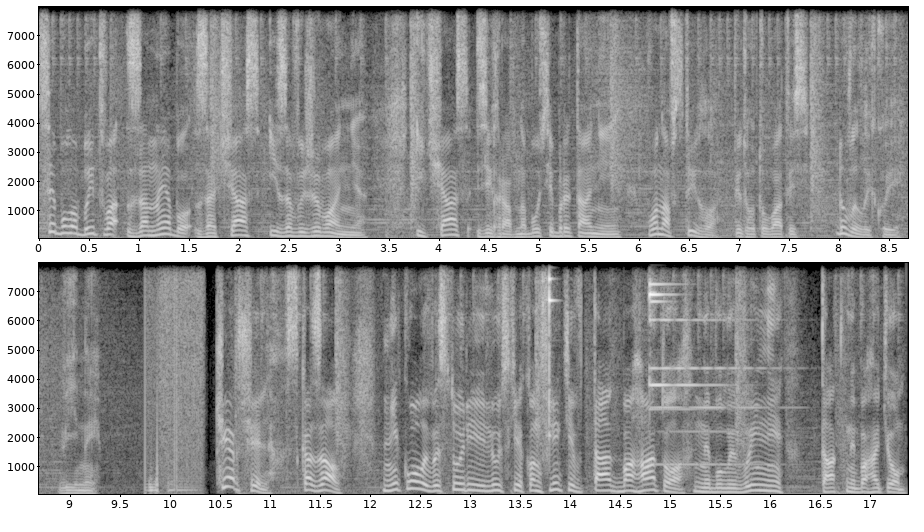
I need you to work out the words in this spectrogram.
Це була битва за небо, за час і за виживання. І час зіграв на боці Британії. Вона встигла підготуватись до великої війни. Черчилль сказав: ніколи в історії людських конфліктів так багато не були винні, так небагатьом.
